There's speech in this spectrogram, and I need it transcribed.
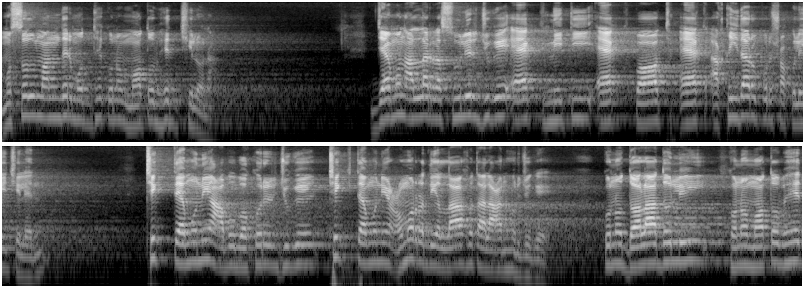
মুসলমানদের মধ্যে কোনো মতভেদ ছিল না। যেমন আল্লাহর রাসুলের যুগে এক নীতি, এক পথ, এক আকিদার উপর সকলেই ছিলেন। ঠিক তেমনি আবু বকরের যুগে, ঠিক তেমনি অমর রদি আল্লাহ তালা আনহুর যুগে কোনো দলাদলি, কোনো মতভেদ,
